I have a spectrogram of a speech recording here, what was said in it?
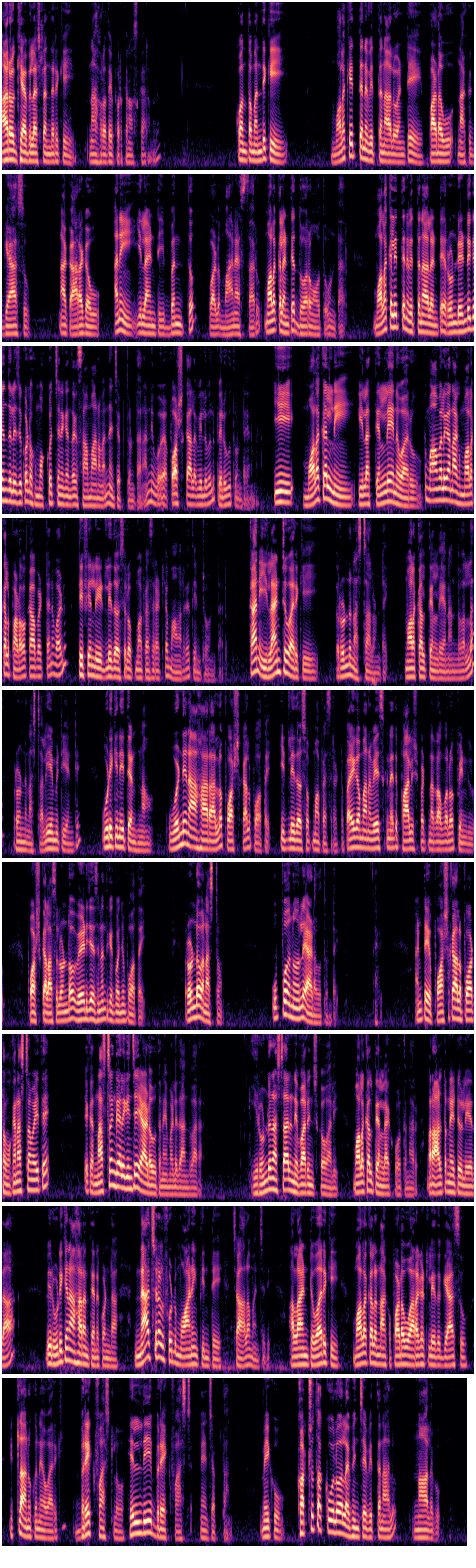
ఆరోగ్యాభిలాషులందరికీ నా హృదయపూర్వక నమస్కారములు. కొంతమందికి మొలకెత్తిన విత్తనాలు అంటే పడవు నాకు గ్యాసు నాకు అరగవు అని ఇలాంటి ఇబ్బందితో వాళ్ళు మానేస్తారు మొలకలంటే దూరం అవుతూ ఉంటారు. మొలకలెత్తిన విత్తనాలంటే రెండు ఎండు గింజలు ఇది కూడా ఒక మొక్క వచ్చిన గింజకు సమానమని నేను చెప్తుంటాను. అన్ని పోషకాల విలువలు పెరుగుతుంటాయి అన్నమాట ఈ మొలకల్ని ఇలా తినలేని వారు మామూలుగా నాకు మొలకలు పడవ కాబట్టి అని వాళ్ళు టిఫిన్లు ఇడ్లీ దోశలు ఉప్మా పెసరట్లు మామూలుగా తింటూ ఉంటారు. కానీ ఇలాంటి వారికి రెండు నష్టాలు ఉంటాయి మొలకలు తినలేనందువల్ల రెండు నష్టాలు. ఏమిటి అంటే ఉడికిని తింటున్నాం వండిన ఆహారాల్లో పోషకాలు పోతాయి. ఇడ్లీ దోశ ఉప్మా పెసరట్టు. పైగా మనం వేసుకునేది పాలిష్ పట్టిన రవ్వలో పిండ్లు. పోషకాలు అసలు ఉండవు వేడి చేసినందుకు ఇంకొంచెం పోతాయి. రెండవ నష్టం ఉప్పు నూనెలు యాడ్ అవుతుంటాయి. అంటే పోషకాలు పోవటం ఒక నష్టం అయితే ఇక నష్టం కలిగించే యాడ్ అవుతున్నాయి మళ్ళీ దాని ద్వారా. ఈ రెండు నష్టాలు నివారించుకోవాలి. మొలకలు తినలేకపోతున్నారు. మరి ఆల్టర్నేటివ్ లేదా? మీరు ఉడికిన ఆహారం తినకుండా న్యాచురల్ ఫుడ్ మార్నింగ్ తింటే చాలా మంచిది. అలాంటి వారికి మొలకలు నాకు పడవు అరగట్లేదు గ్యాసు ఇట్లా అనుకునే వారికి బ్రేక్ఫాస్ట్లో హెల్దీ బ్రేక్ఫాస్ట్ నేను చెప్తాను. మీకు ఖర్చు తక్కువలో లభించే విత్తనాలు నాలుగు.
